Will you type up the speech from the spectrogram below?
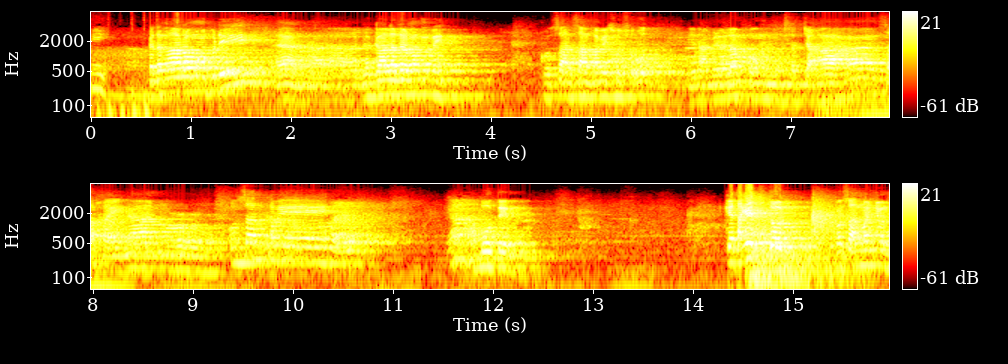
50. Kadang araw mga pudi, ayan, ah, gagala na naman kami. Kung saan saan kami susuot. Hindi namin alam kung sa tsakaan, sa kainan, or kung saan kami abutin. Kita-kits doon, kung saan man yun.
